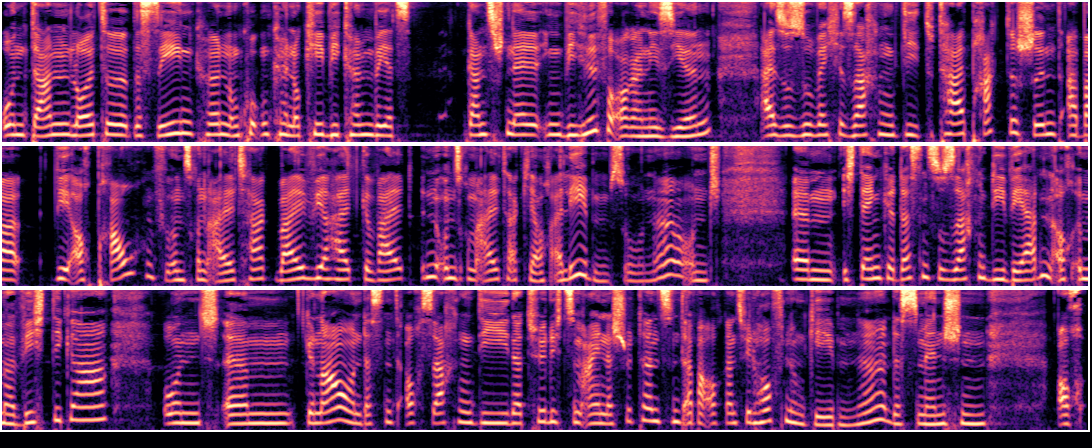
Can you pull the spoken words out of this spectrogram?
und dann Leute das sehen können und gucken können, okay, wie können wir jetzt ganz schnell irgendwie Hilfe organisieren. Also so welche Sachen, die total praktisch sind, aber wir auch brauchen für unseren Alltag, weil wir halt Gewalt in unserem Alltag ja auch erleben, so ne. Und ähm, ich denke, das sind so Sachen, die werden auch immer wichtiger und ähm, genau. Und das sind auch Sachen, die natürlich zum einen erschütternd sind, aber auch ganz viel Hoffnung geben, ne, dass Menschen auch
